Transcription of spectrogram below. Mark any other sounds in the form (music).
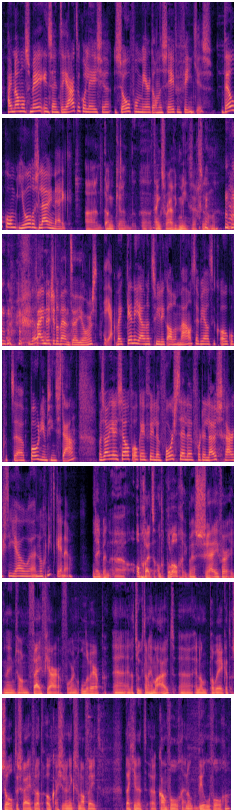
Hij nam ons mee in zijn theatercollege Zoveel meer dan de zeven vintjes. Welkom Joris Luijendijk. Uh, dank je. Uh, thanks for having me, zegt ze dan. Hè? (laughs) Fijn dat je er bent, Joris. Ja, wij kennen jou natuurlijk allemaal. We hebben jou natuurlijk ook op het uh, podium zien staan. Maar zou jij jezelf ook even willen voorstellen voor de luisteraars die jou nog niet kennen? Nee, ik ben opgeleid als antropoloog. Ik ben schrijver. Ik neem zo'n vijf jaar voor een onderwerp. en dat zoek ik dan helemaal uit. en dan probeer ik het zo op te schrijven dat ook als je er niks vanaf weet, dat je het kan volgen en ook wil volgen.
